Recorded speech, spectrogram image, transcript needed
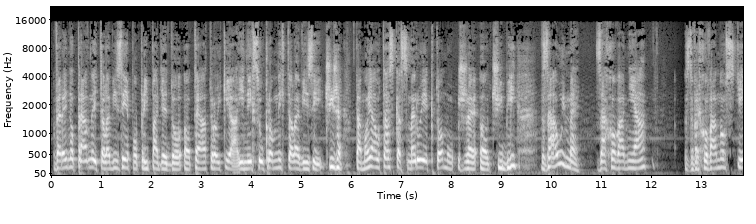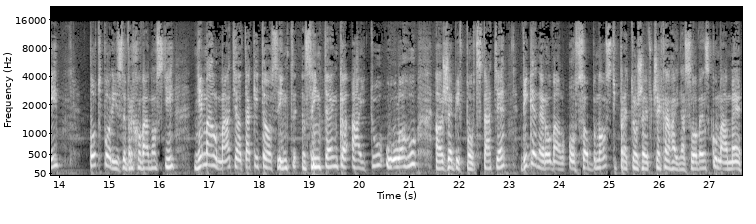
verejnoprávnej televízie, po prípade do e, teatrojky a iných súkromných televízií. Čiže tá moja otázka smeruje k tomu, že e, či by v záujme zachovania zvrchovanosti, podpory zvrchovanosti nemal mať takýto think tank aj tú úlohu, že by v podstate vygeneroval osobnosť, pretože v Čechách aj na Slovensku máme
